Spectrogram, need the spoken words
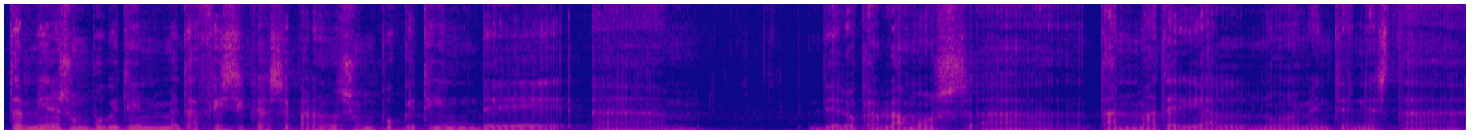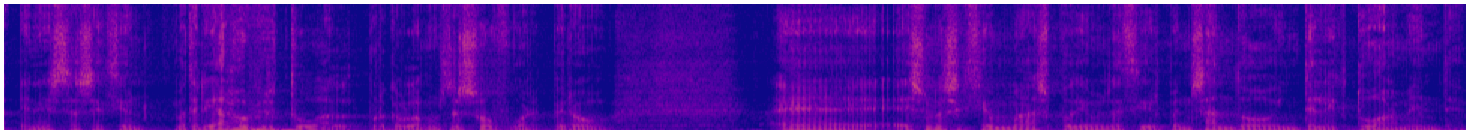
también es un poquitín metafísica, separándose un poquitín de, de lo que hablamos ah, tan material normalmente en esta, en esta sección, material o virtual, porque hablamos de software, pero eh, es una sección más, podríamos decir, pensando intelectualmente.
